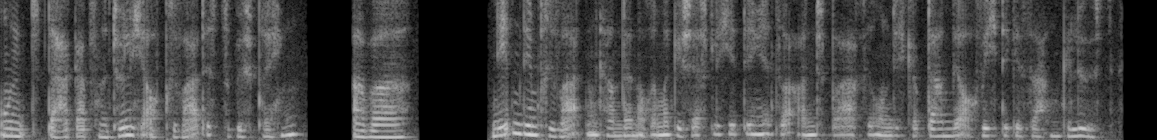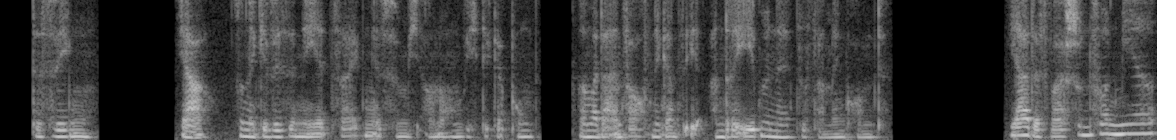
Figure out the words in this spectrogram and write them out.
Und da gab es natürlich auch Privates zu besprechen. Aber neben dem Privaten kamen dann auch immer geschäftliche Dinge zur Ansprache. Und ich glaube, da haben wir auch wichtige Sachen gelöst. Deswegen, ja, so eine gewisse Nähe zeigen ist für mich auch noch ein wichtiger Punkt, weil man da einfach auf eine ganz e-, andere Ebene zusammenkommt. Ja, das war schon von mir.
